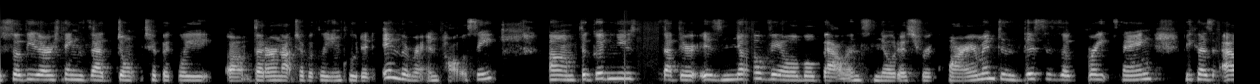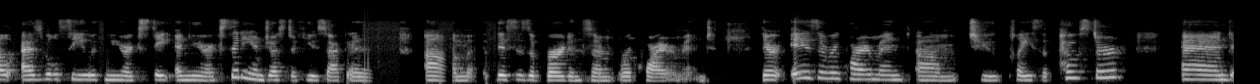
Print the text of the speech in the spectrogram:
so these are things that don't typically um, that are not typically included in the written policy. Um, the good news is that there is no available balance notice requirement and this is a great thing because I'll, as we'll see with new york state and new york city in just a few seconds um, this is a burdensome requirement. There is a requirement um, to place a poster and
